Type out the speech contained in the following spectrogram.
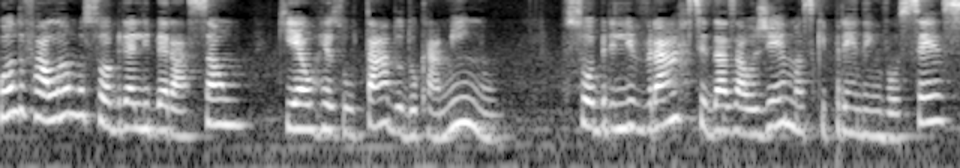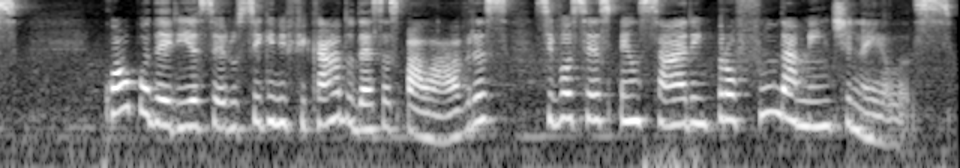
Quando falamos sobre a liberação, que é o resultado do caminho, sobre livrar-se das algemas que prendem vocês, qual poderia ser o significado dessas palavras se vocês pensarem profundamente nelas?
